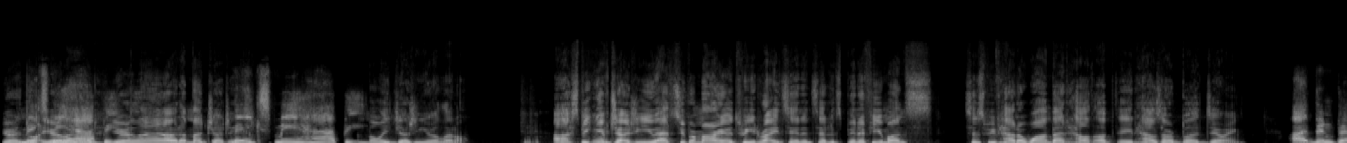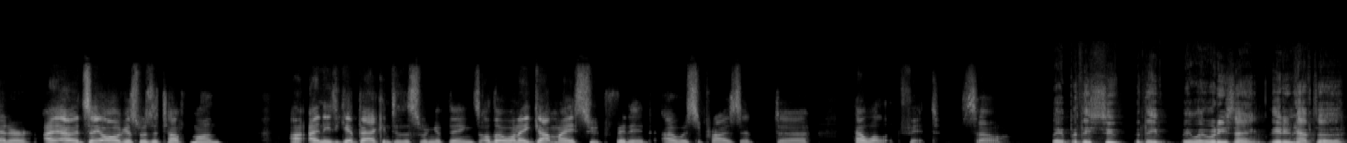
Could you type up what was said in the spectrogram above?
you're Makes you're me allowed. happy. You're allowed. I'm not judging. you. Makes me happy. I'm only judging you a little. Uh, speaking of judging you, at Super Mario tweet writes in and said it's been a few months since we've had a wombat health update. How's our bud doing? I've been better. I, I would say August was a tough month. I, I need to get back into the swing of things. Although when I got my suit fitted, I was surprised at uh, how well it fit. So Wait, but they suit, but they wait. What, what are you saying? They didn't have to.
